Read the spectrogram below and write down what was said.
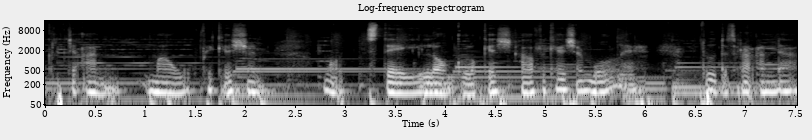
kerjaan mau vacation mau stay long location uh, vacation boleh itu terserah anda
